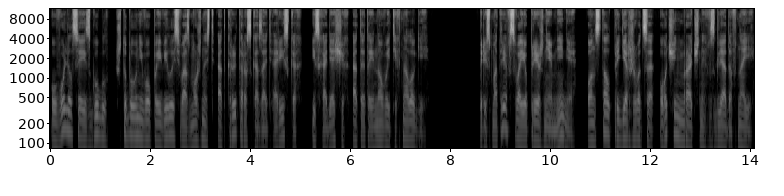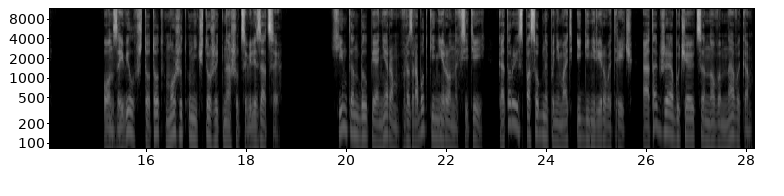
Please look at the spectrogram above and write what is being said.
уволился из Google, чтобы у него появилась возможность открыто рассказать о рисках, исходящих от этой новой технологии. Пересмотрев свое прежнее мнение, он стал придерживаться очень мрачных взглядов на И. Он заявил, что тот может уничтожить нашу цивилизацию. Хинтон был пионером в разработке нейронных сетей, которые способны понимать и генерировать речь, а также обучаются новым навыкам,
